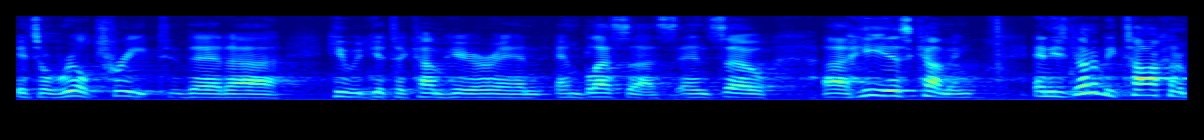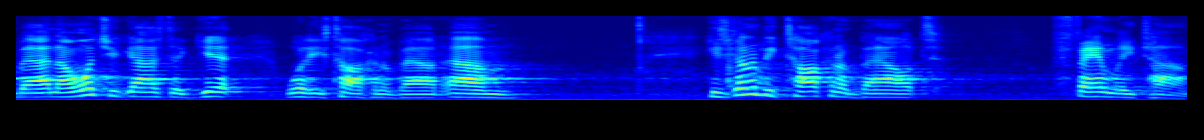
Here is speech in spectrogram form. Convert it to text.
It's a real treat that uh, he would get to come here and, and bless us. And so uh, he is coming, and he's going to be talking about, and I want you guys to get what he's talking about. Um, he's going to be talking about family time.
